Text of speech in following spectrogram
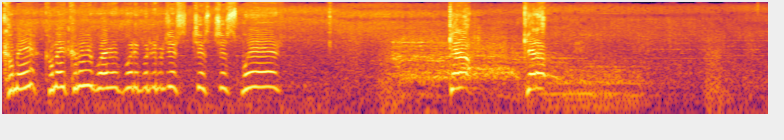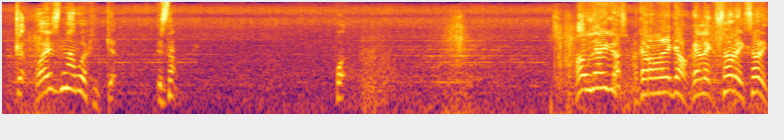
Come here, come here, come here. Where, where, where, just, just, just where? Get up, get up. Why isn't that working? Get, is that? What? Oh, there he goes. I gotta let it go. Gotta let it, sorry, sorry.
